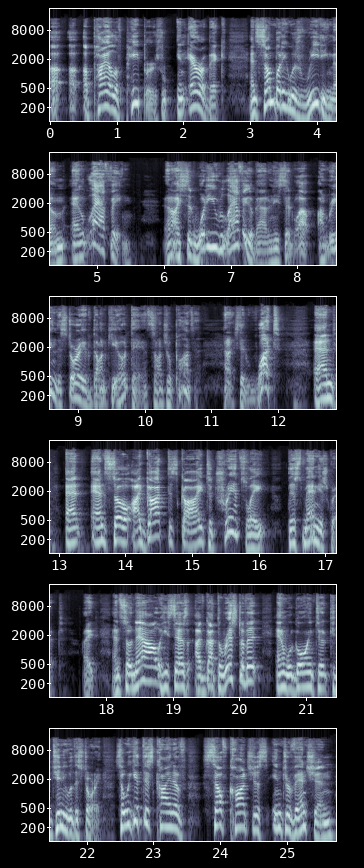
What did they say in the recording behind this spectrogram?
a, a pile of papers in Arabic, and somebody was reading them and laughing. And I said, "What are you laughing about?" And he said, "Well, I'm reading the story of Don Quixote and Sancho Panza." And I said, "What?" And and and so I got this guy to translate this manuscript, right? And so now he says, "I've got the rest of it, and we're going to continue with the story." So we get this kind of self-conscious intervention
